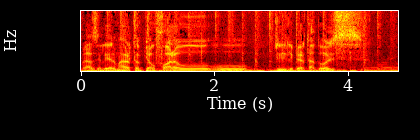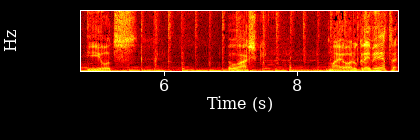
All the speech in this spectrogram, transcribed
Brasileiro, maior campeão, fora o, o de Libertadores e outros. Eu acho que o maior, o Grêmio entra.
